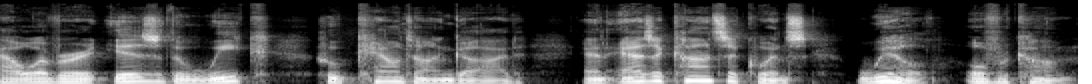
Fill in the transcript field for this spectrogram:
However, it is the weak who count on God and as a consequence will overcome.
